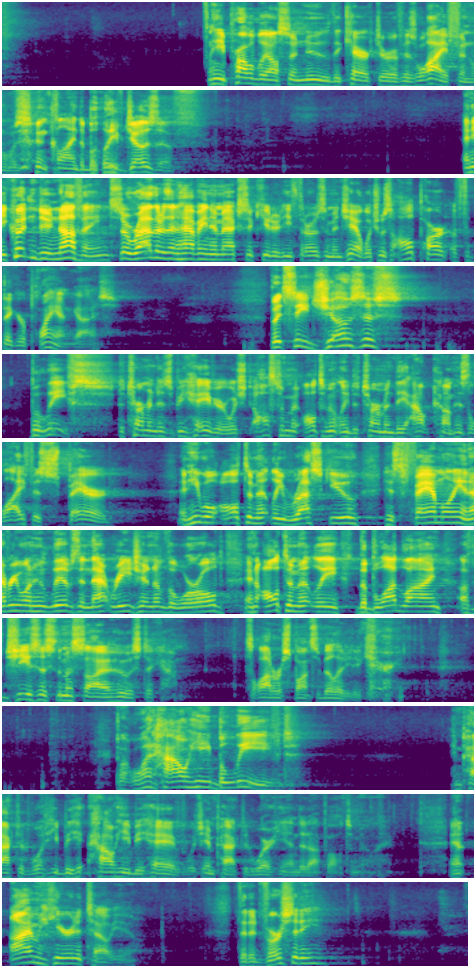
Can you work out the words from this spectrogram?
He probably also knew the character of his wife and was inclined to believe Joseph. And he couldn't do nothing, so rather than having him executed, he throws him in jail, which was all part of the bigger plan, guys. But see, Joseph's beliefs determined his behavior, which ultimately determined the outcome. His life is spared. And he will ultimately rescue his family and everyone who lives in that region of the world, and ultimately the bloodline of Jesus the Messiah who is to come. It's a lot of responsibility to carry. But what how he believed impacted what he be, how he behaved, which impacted where he ended up ultimately. And I'm here to tell you that adversity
